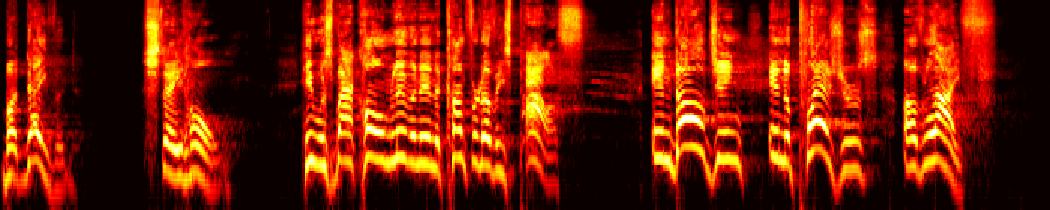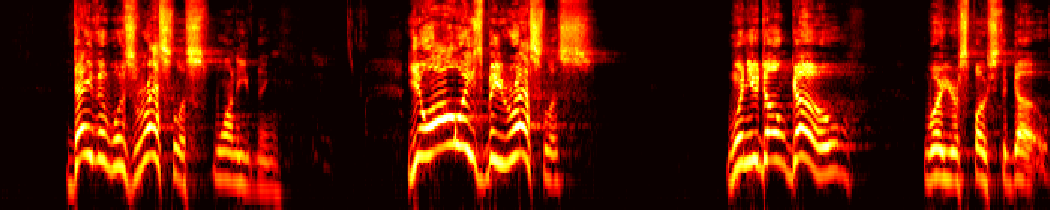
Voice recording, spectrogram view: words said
but David stayed home. He was back home living in the comfort of his palace, indulging in the pleasures of life. David was restless one evening. You'll always be restless when you don't go where you're supposed to go.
